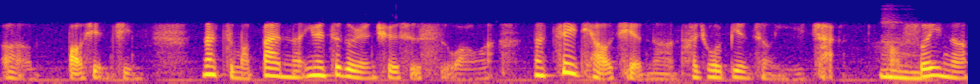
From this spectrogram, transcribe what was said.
呃保险金，那怎么办呢？因为这个人确实死亡了，那这条钱呢，它就会变成遗产。好，所以呢，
